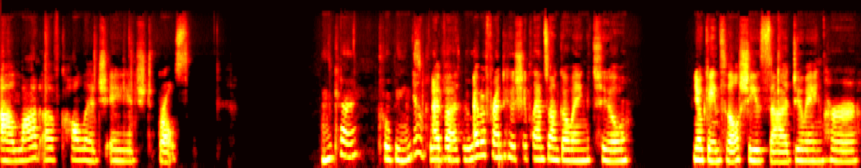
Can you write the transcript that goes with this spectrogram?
a lot of college aged girls. Okay, cool beans. Yeah, cool, I have a cool. I have a friend who she plans on going to, you know, Gainesville. She's uh, doing her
